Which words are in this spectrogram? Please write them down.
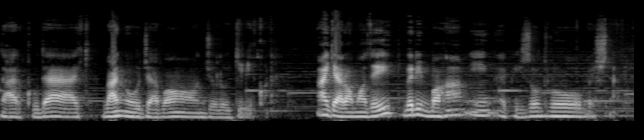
در کودک و نوجوان جلوگیری کنه. اگر آماده اید بریم با هم این اپیزود رو بشنویم.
